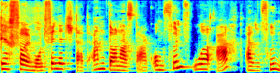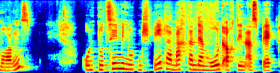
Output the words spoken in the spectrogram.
Der Vollmond findet statt am Donnerstag um 5.08 Uhr, also früh morgens. Und nur zehn Minuten später macht dann der Mond auch den Aspekt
